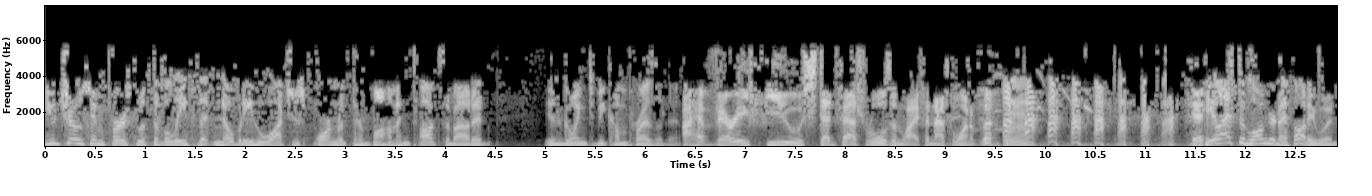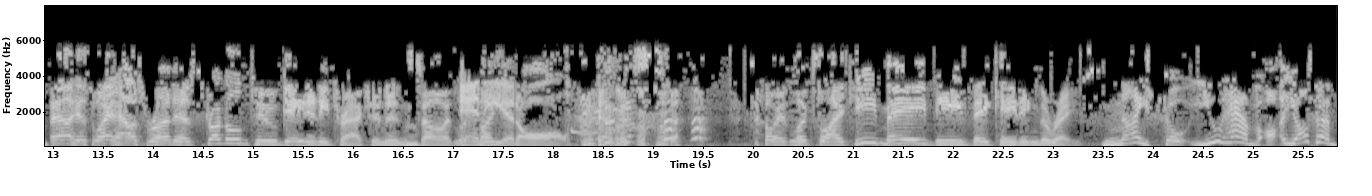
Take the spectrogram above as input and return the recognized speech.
you chose him first with the belief that nobody who watches porn with their mom and talks about it is going to become president. I have very few steadfast rules in life, and that's one of them. Hmm. he lasted longer than I thought he would. Well, his White House run has struggled to gain any traction, and hmm. so it looks Any like at all. so it looks like he may be vacating the race. nice. So you have you also have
